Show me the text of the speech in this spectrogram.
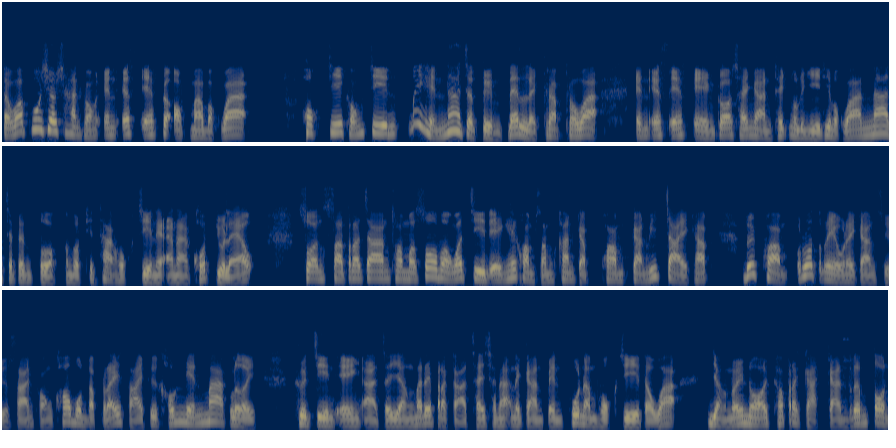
แต่ว่าผู้เชี่ยวชาญของ NSF ก็ออกมาบอกว่า 6G ของจีนไม่เห็นน่าจะตื่นเต้นเลยครับ เพราะว่า NSF เองก็ใช้งานเทคโนโลยีที่บอกว่าน่าจะเป็นตัวกำหนดทิศทาง 6G ในอนาคตอยู่แล้ว ส่วนศาสตราจารย์ทอมัสโซมองว่าจีนเองให้ความสำคัญกับความการวิจัยครับ ด้วยความรวดเร็วในการสื่อสารของข้อมูลแบบไร้สายคือเขาเน้นมากเลย คือจีนเองอาจจะยังไม่ได้ประกาศชัยชนะในการเป็นผู้นำ 6G แต่ว่าอย่างน้อยๆ เขาประกาศการเริ่มต้น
